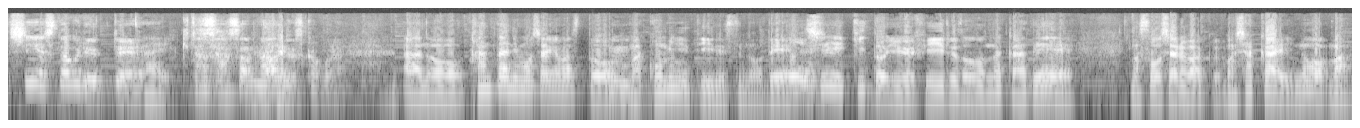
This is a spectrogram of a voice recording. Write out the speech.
CSW っはい。て北澤さん何ですかこれ？あの簡単に申し上げますと、うん。まあ、コミュニティですのおう。で地域というフィールドの中で、まあ、ソーシャルワーク、まあ、社会の、まあ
